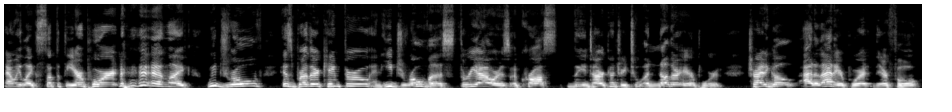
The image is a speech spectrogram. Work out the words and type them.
And we like slept at the airport, and like we drove. His brother came through, and he drove us three hours across the entire country to another airport. Try to go out of that airport, they're full.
